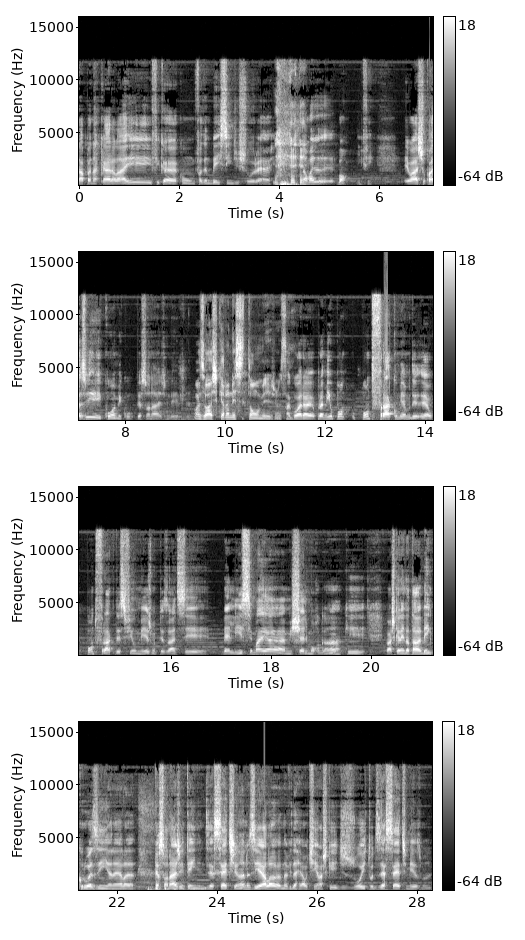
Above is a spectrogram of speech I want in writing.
tapa na cara lá e fica com fazendo beicinho de choro. É, não, mas bom, enfim. Eu acho quase cômico o personagem dele. Né? Mas eu acho que era nesse tom mesmo. Assim. Agora, para mim o ponto, o ponto fraco mesmo, de, é o ponto fraco desse filme mesmo, apesar de ser belíssima é a Michelle Morgan, que eu acho que ela ainda estava bem cruazinha, né? Ela, o personagem tem 17 anos e ela, na vida real, tinha acho que 18 ou 17 mesmo. Né?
